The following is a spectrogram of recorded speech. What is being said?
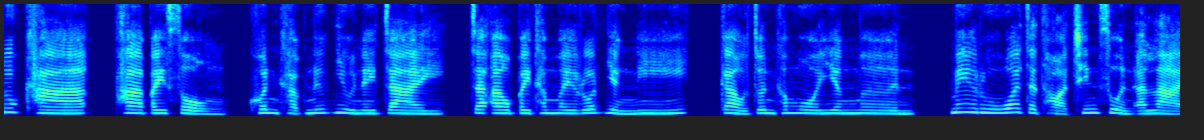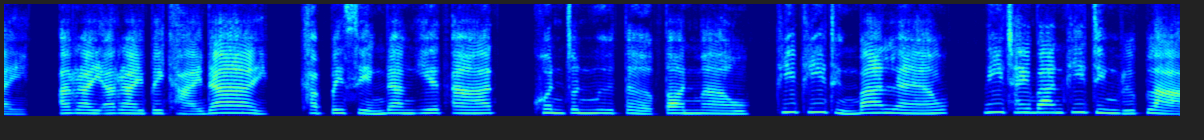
ลูกค้า พาไปส่ง คนขับนึกอยู่ในใจ จะเอาไปทำไมรถอย่างนี้ เก่าจนขโมยยังเมิน ไม่รู้ว่าจะถอดชิ้นส่วนอะไร อะไรอะไรไปขายได้ ขับไปเสียงดังเอียดอาร์ตคนจนมือเติบตอนเมา พี่พี่ถึงบ้านแล้ว นี่ใช่บ้านพี่จริงหรือเปล่า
